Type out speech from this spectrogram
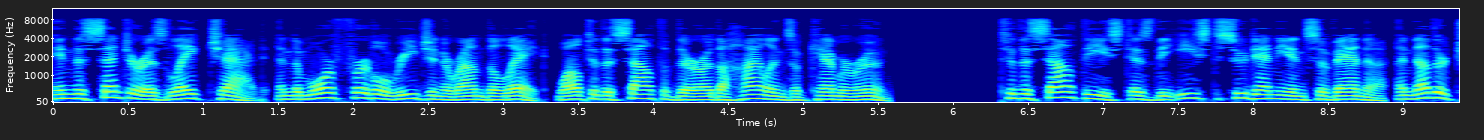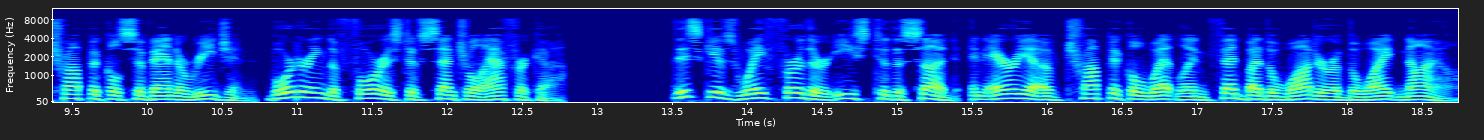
In the center is Lake Chad, and the more fertile region around the lake, while to the south of there are the highlands of Cameroon. To the southeast is the East Sudanian savanna, another tropical savanna region, bordering the forest of Central Africa. This gives way further east to the Sud, an area of tropical wetland fed by the water of the White Nile.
